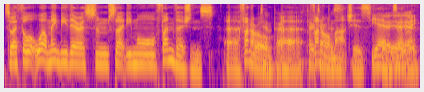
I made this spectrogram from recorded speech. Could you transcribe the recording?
So I thought, well, maybe there are some slightly more fun versions, uh, funeral, uh, funeral marches. Yeah, Yeah, yeah, exactly.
